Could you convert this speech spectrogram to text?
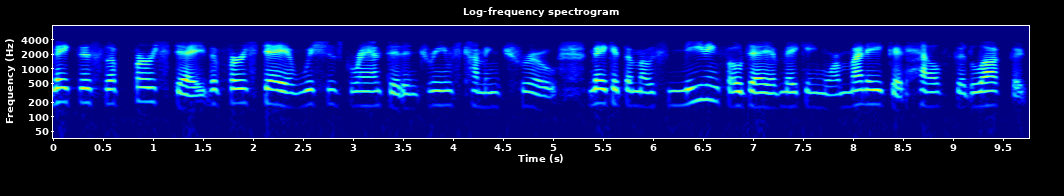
Make this the first day, the first day of wishes granted and dreams coming true. Make it the most meaningful day of making more money, good health, good luck, good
